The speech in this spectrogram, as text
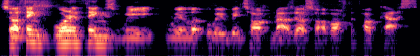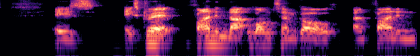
So I think one of the things we we look, we've been talking about as well, sort of off the podcast, is it's great finding that long term goal and finding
